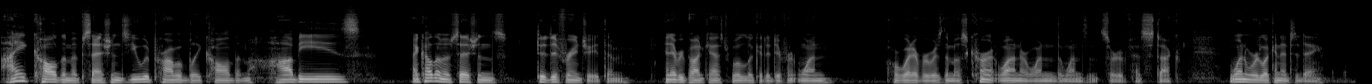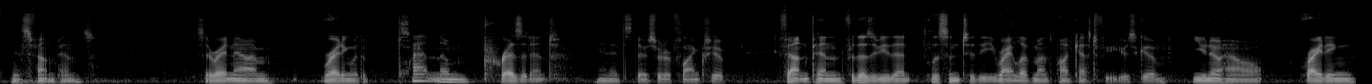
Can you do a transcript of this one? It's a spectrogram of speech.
I call them obsessions. You would probably call them hobbies. I call them obsessions to differentiate them. And every podcast, we'll look at a different one or whatever was the most current one or one of the ones that sort of has stuck. The one we're looking at today is fountain pens. So right now I'm writing with a Platinum President, and it's their sort of flagship fountain pen. For those of you that listened to the Write Love Month podcast a few years ago, you know how writing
